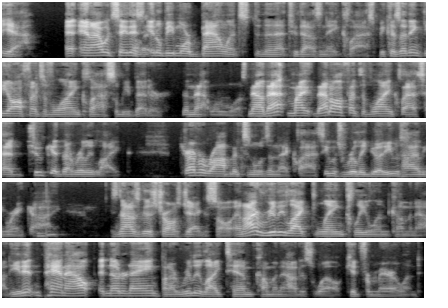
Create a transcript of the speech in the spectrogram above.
yeah. And, and I would say this it'll be more balanced than that 2008 class because I think the offensive line class will be better than that one was. Now, that my that offensive line class had two kids I really liked. Trevor Robinson was in that class. He was really good. He was highly ranked guy. Mm-hmm. He's not as good as Charles Jagusah. And I really liked Lane Clelland coming out. He didn't pan out at Notre Dame, but I really liked him coming out as well. Kid from Maryland.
